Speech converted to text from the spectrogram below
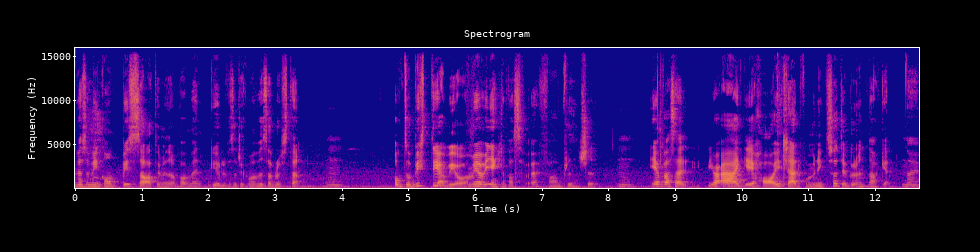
Men som min kompis sa till mig, bara, men gud Lovisa du kommer visa brösten. Mm. Och då bytte jag bh. Men jag var egentligen bara vem fan bryr sig? Mm. Jag bara såhär, jag, äger, jag har ju kläder på mig, men det är inte så att jag går runt naken. Nej.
